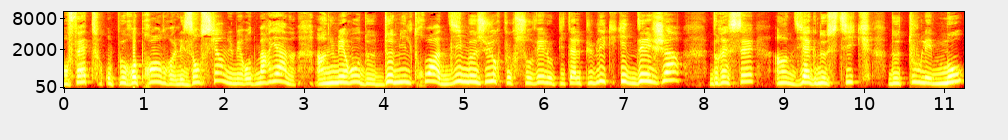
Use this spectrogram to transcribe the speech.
En fait, on peut reprendre les anciens numéros de Marianne, un numéro de 2003, 10 mesures pour sauver l'hôpital public, qui déjà dressait un diagnostic de tous les maux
